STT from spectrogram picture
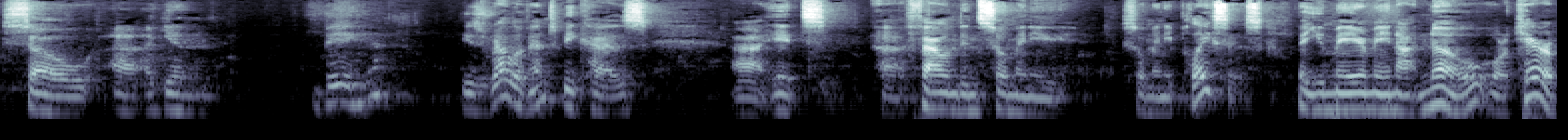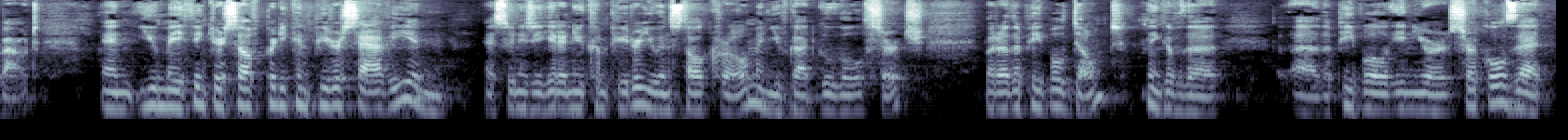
So uh, again, Bing is relevant because uh, it's uh, found in so many so many places that you may or may not know or care about. And you may think yourself pretty computer savvy, and as soon as you get a new computer, you install Chrome and you've got Google search. But other people don't. Think of the uh, the people in your circles that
